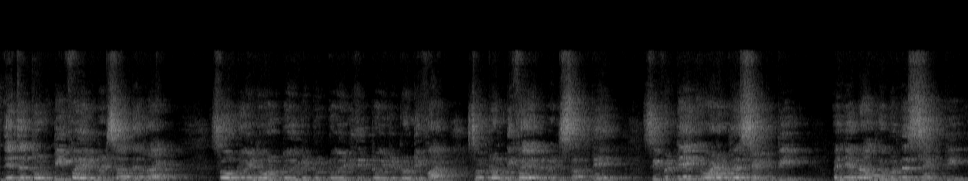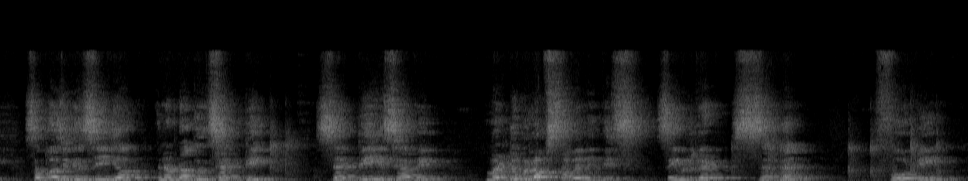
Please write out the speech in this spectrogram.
There the 25 elements are there, right? So 2 into 1, 2 into 2, 2 into 3, 2 into 25. So 25 elements are there. So if you take whatever the set B, when you are talking about the set B, suppose you can see here, when I am talking set B, set B is having multiple of 7 in this. So you will get 7, 14,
